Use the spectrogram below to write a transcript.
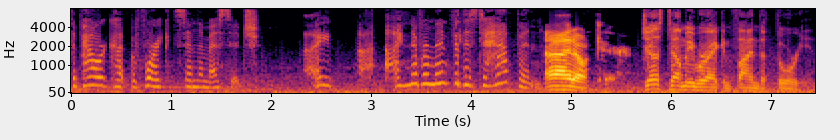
the power cut before I could send the message. I... I, I never meant for this to happen. I don't care. Just tell me where I can find the Thorian.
